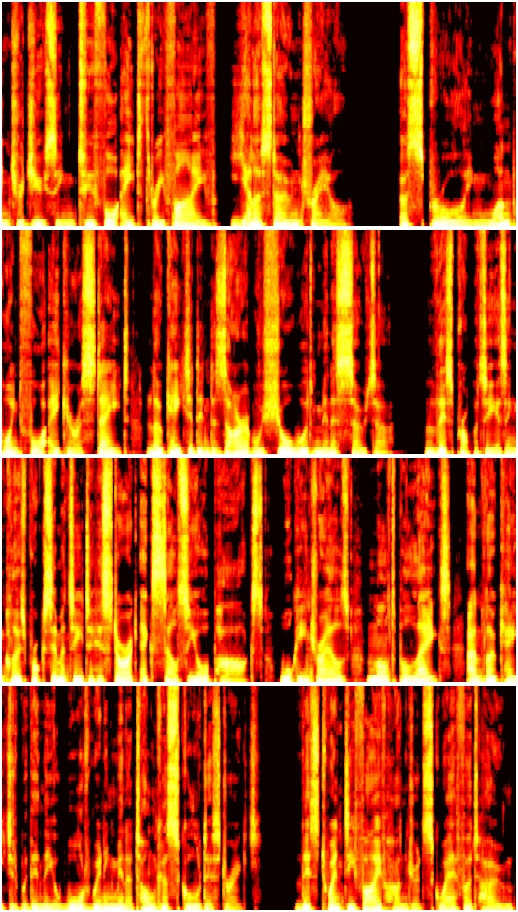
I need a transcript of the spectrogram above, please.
Introducing 24835 Yellowstone Trail. A sprawling 1.4 acre estate located in desirable Shorewood, Minnesota. This property is in close proximity to historic Excelsior parks, walking trails, multiple lakes, and located within the award winning Minnetonka School District. This 2,500 square foot home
